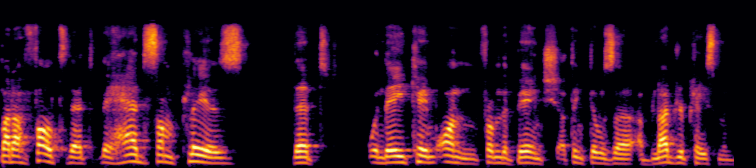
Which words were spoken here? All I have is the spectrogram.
But I felt that they had some players that when they came on from the bench, I think there was a, a blood replacement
